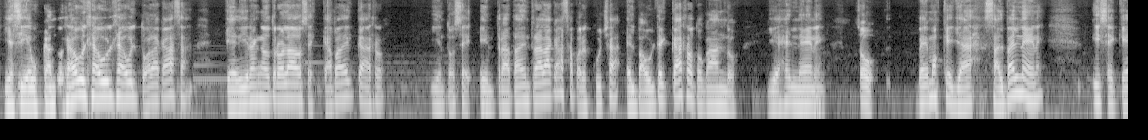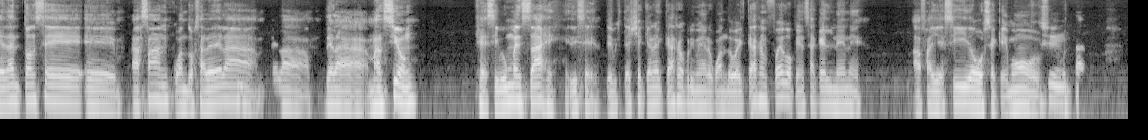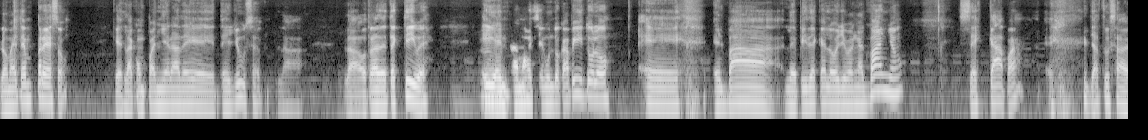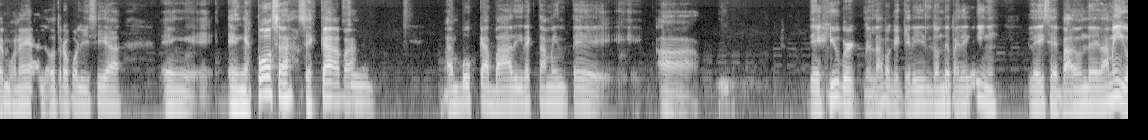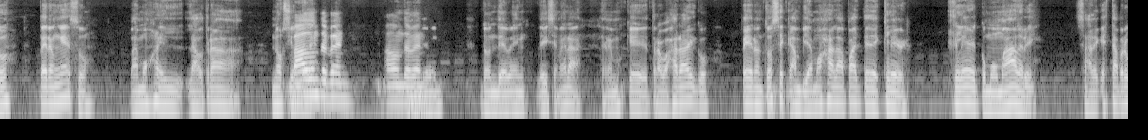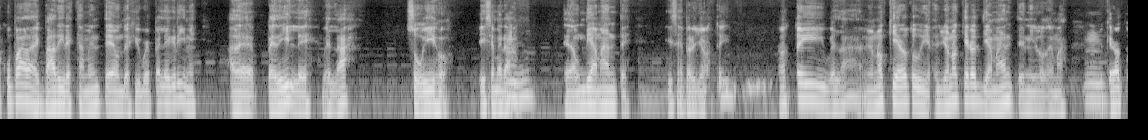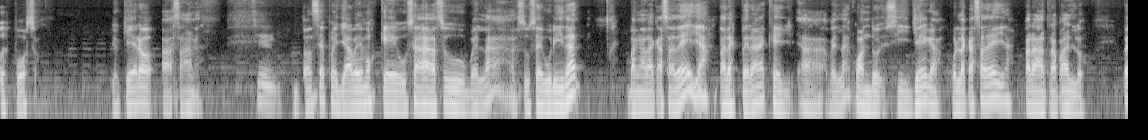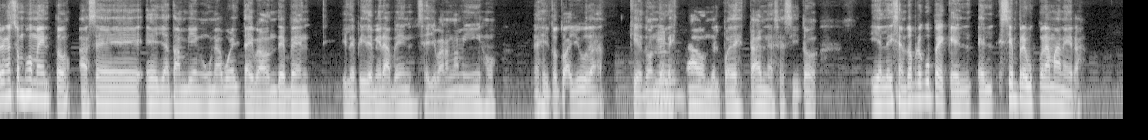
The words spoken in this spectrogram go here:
Y él sigue buscando Raúl, Raúl, Raúl, toda la casa, que dirán a otro lado, se escapa del carro y entonces en, trata de entrar a la casa, pero escucha el baúl del carro tocando y es el nene. So, vemos que ya salva el nene y se queda entonces eh, Hassan cuando sale de la, de la, de la mansión, recibe un mensaje y dice, debiste chequear el carro primero. Cuando ve el carro en fuego, piensa que el nene ha fallecido o se quemó. Sí. Lo meten preso, que es la compañera de, de Yusef, la, la otra detective. Y entramos al segundo capítulo. eh, él va, le pide que lo lleven al baño, se escapa. ya tú sabes, pone al otro policía en, en esposa, se escapa, Sí. va en busca, va directamente a de Hubert, ¿verdad? Porque quiere ir donde Pellegrini. Le dice, va donde el amigo, pero en eso vamos a ir- la otra noción. Va a donde ven. A donde ven, donde ven. Le dice, mira, tenemos que trabajar algo, pero entonces cambiamos a la parte de Claire. Claire como madre sabe que está preocupada y va directamente donde Hubert Pellegrini a pedirle, ¿verdad? Su hijo. Dice, mira, le da un diamante. Dice, pero yo no estoy, no estoy, ¿verdad? Yo no quiero tu, yo no quiero el diamante ni lo demás. Yo Mm, quiero a tu esposo. Yo quiero a Sani. Sí. Entonces, pues ya vemos que usa su, ¿verdad? Su seguridad. Van a la casa de ella para esperar que, ah, ¿verdad? Cuando, si llega por la casa de ella, para atraparlo. Pero en esos momentos hace ella también una vuelta y va donde Ben y le pide, mira, Ben, se llevaron a mi hijo, necesito tu ayuda, que donde él Mm. está, donde él puede estar, necesito... Y él le dice, no te preocupes, que él, él siempre busca una manera.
